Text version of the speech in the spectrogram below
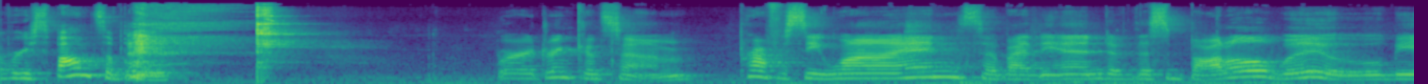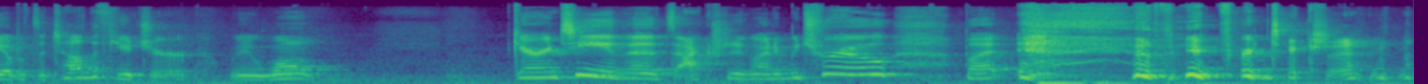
responsibly. We're drinking some prophecy wine, so by the end of this bottle, we will be able to tell the future. We won't guarantee that it's actually going to be true, but it'll be a prediction.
